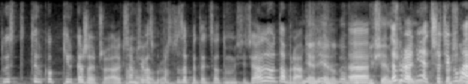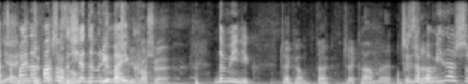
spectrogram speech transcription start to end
tu jest tylko kilka rzeczy, ale chciałam Aha, się was dobra. po prostu zapytać, co o tym myślicie. Ale no, dobra. Nie, nie, no dobra. E, Nie chciałem dobra, się nie, 3 przepraszam. marca, Nie, nie, Final przepraszam, Fantasy no. VII Wybacz Remake. mi, proszę. Dominik, Czekam, tak, czekam. e, Czy zapominasz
